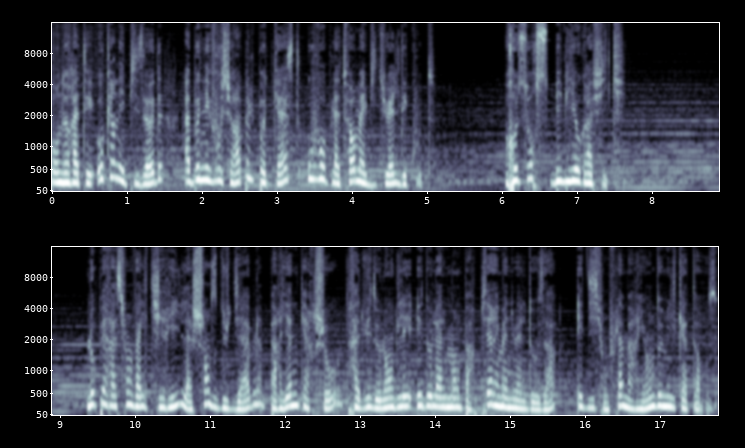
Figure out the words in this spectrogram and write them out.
Pour ne rater aucun épisode, abonnez-vous sur Apple Podcast ou vos plateformes habituelles d'écoute. Ressources bibliographiques. L'opération Valkyrie, La chance du diable, par Yann Kershaw, traduit de l'anglais et de l'allemand par Pierre-Emmanuel Doza, édition Flammarion 2014.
